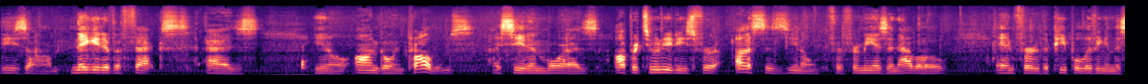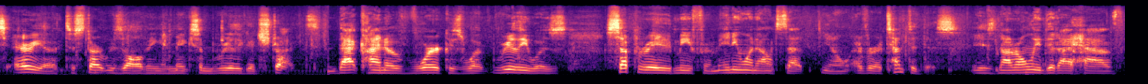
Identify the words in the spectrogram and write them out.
these um, negative effects as, you know, ongoing problems. I see them more as opportunities for us as, you know, for, for me as a Navajo and for the people living in this area to start resolving and make some really good strides. That kind of work is what really was separated me from anyone else that, you know, ever attempted this. Is not only did I have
